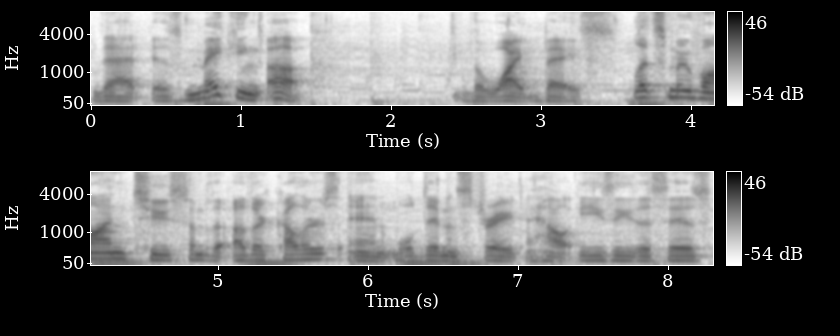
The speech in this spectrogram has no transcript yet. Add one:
that is making up the white base. Let's move on to some of the other colors and we'll demonstrate how easy this is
